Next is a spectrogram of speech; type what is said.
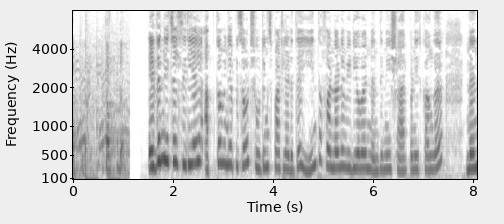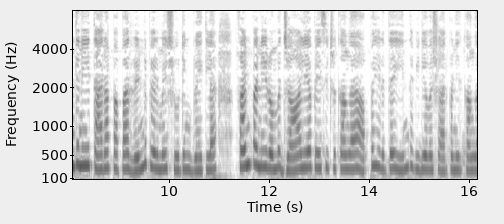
タップだタップだ Ethirneechal serial upcoming episode shooting ஸ்பாட்ல எடுத்த இந்த ஃபன்னான வீடியோவை நந்தினி ஷேர் பண்ணியிருக்காங்க. நந்தினி தாரா பாப்பா ரெண்டு பேருமே ஷூட்டிங் பிரேக்ல ஃபன் பண்ணி ரொம்ப ஜாலியா பேசிட்டு இருக்காங்க அப்ப எடுத்த இந்த வீடியோவை ஷேர் பண்ணியிருக்காங்க.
